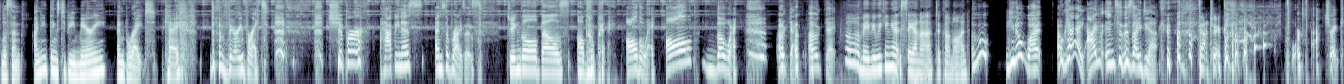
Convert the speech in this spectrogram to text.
Listen, I need things to be merry and bright. Okay. Very bright. Chipper, happiness, and surprises Jingle bells all the way. all the way. All the way. Okay. Okay. Oh, maybe we can get Santa to come on. Oh, you know what? Okay. I'm into this idea. Patrick. Poor Patrick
